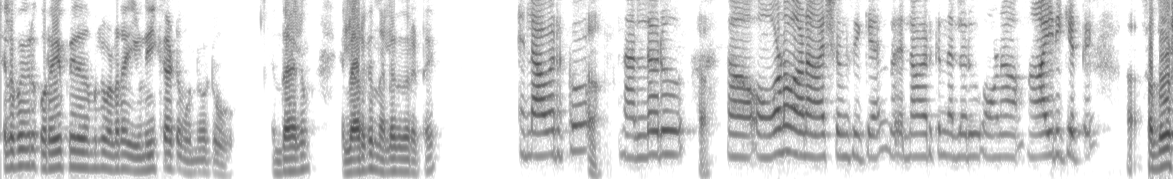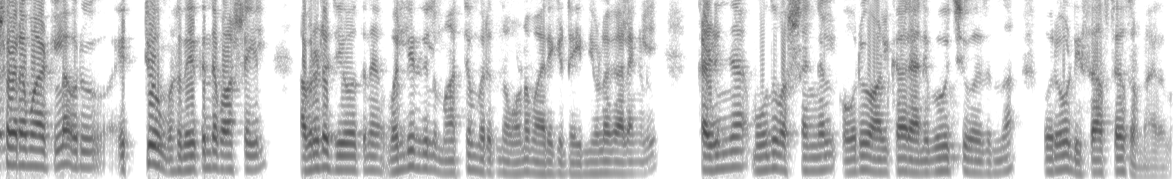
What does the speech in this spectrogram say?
ചിലപ്പോൾ ഇവർ കുറെ പേര് തമ്മിൽ വളരെ യുണീക്കായിട്ട് മുന്നോട്ട് പോകും. എന്തായാലും എല്ലാവർക്കും നല്ലത് വരട്ടെ. എല്ലാവർക്കും നല്ലൊരു ഓണമാണ് ആശംസിക്കാൻ. എല്ലാവർക്കും നല്ലൊരു ഓണം ആയിരിക്കട്ടെ സന്തോഷപരമായിട്ടുള്ള ഒരു ഏറ്റവും ഹൃദയത്തിന്റെ ഭാഷയിൽ അവരുടെ ജീവിതത്തിന് വലിയ രീതിയിൽ മാറ്റം വരുന്ന ഓണമായിരിക്കട്ടെ ഇനിയുള്ള കാലങ്ങളിൽ. കഴിഞ്ഞ മൂന്ന് വർഷങ്ങൾ ഓരോ ആൾക്കാർ അനുഭവിച്ചു വരുന്ന ഓരോ ഡിസാസ്റ്റേഴ്സ് ഉണ്ടായിരുന്നു.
